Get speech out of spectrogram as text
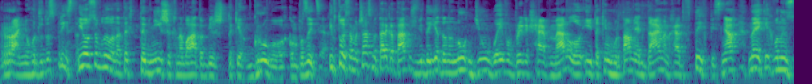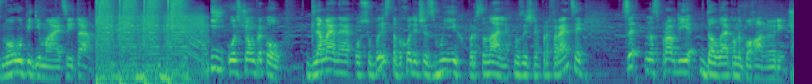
раннього Judas Priest. І особливо на тих темніших, набагато більш таких грувових композиціях. І в той самий час Metallica також віддає данину New Wave of British Heavy Metal і таким гуртам, як Diamond Head в тих піснях, на яких вони знову підіймають свій темп. І ось в чому прикол. Для мене особисто, виходячи з моїх персональних музичних преференцій, це насправді є далеко непоганою річчю.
